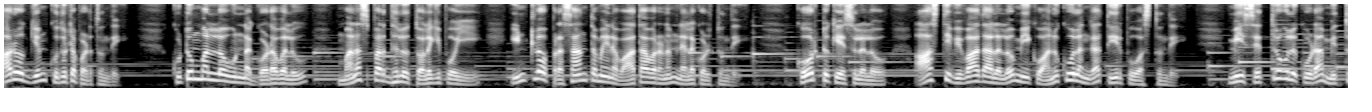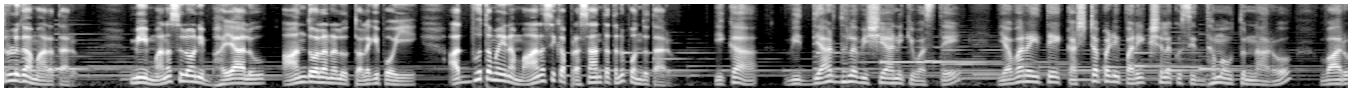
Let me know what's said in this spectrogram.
ఆరోగ్యం కుదుటపడుతుంది కుటుంబంలో ఉన్న గొడవలు మనస్పర్ధలు తొలగిపోయి ఇంట్లో ప్రశాంతమైన వాతావరణం నెలకొల్తుంది. కోర్టు కేసులలో ఆస్తి వివాదాలలో మీకు అనుకూలంగా తీర్పు వస్తుంది. మీ శత్రువులు కూడా మిత్రులుగా మారతారు. మీ మనసులోని భయాలు ఆందోళనలు తొలగిపోయి అద్భుతమైన మానసిక ప్రశాంతతను పొందుతారు. ఇక విద్యార్థుల విషయానికి వస్తే ఎవరైతే కష్టపడి పరీక్షలకు సిద్ధమవుతున్నారో వారు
